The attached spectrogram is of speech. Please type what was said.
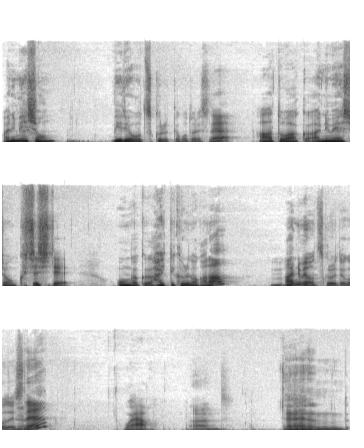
アニメーションビデオを作るってことですねアートワークアニメーションを駆使して音楽が入ってくるのかな、アニメを作るってことですね、Wow And And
